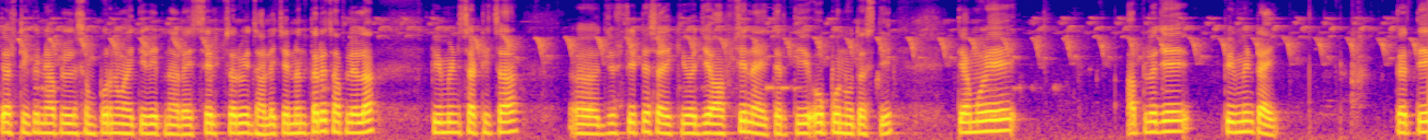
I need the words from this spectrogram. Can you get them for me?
त्याच ठिकाणी आपल्याला संपूर्ण माहिती भेटणार आहे. सेल्फ सर्व्हिस झाल्याच्या नंतरच आपल्याला पेमेंटसाठीचा जो स्टेटस आहे किंवा जे ऑप्शन आहे तर ते ओपन होत असते. त्यामुळे आपलं जे पेमेंट आहे तर ते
